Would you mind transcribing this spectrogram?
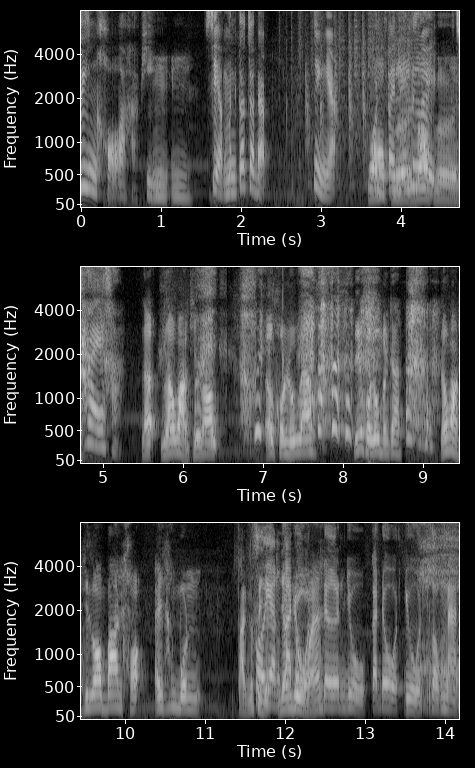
วิ่งเคาะอะค่ะพี่อืมอืมเสียงมันก็จะแบบอย่างเงี้ยรวอบนไปเลยเรื่อยรอบเลยๆ ใช่ค่ะ แล้วระหว่างที่รอบ เออคนลุกแล้ว นี่คนลุกเหมือนกัน ระหว่างที่รอบบ้านเคาะไอ้ข้างบนสังกะสีเขายังยักงระอโดยู่ดไหมเดินอยู่กระโดดอยู่ตรงนั้น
